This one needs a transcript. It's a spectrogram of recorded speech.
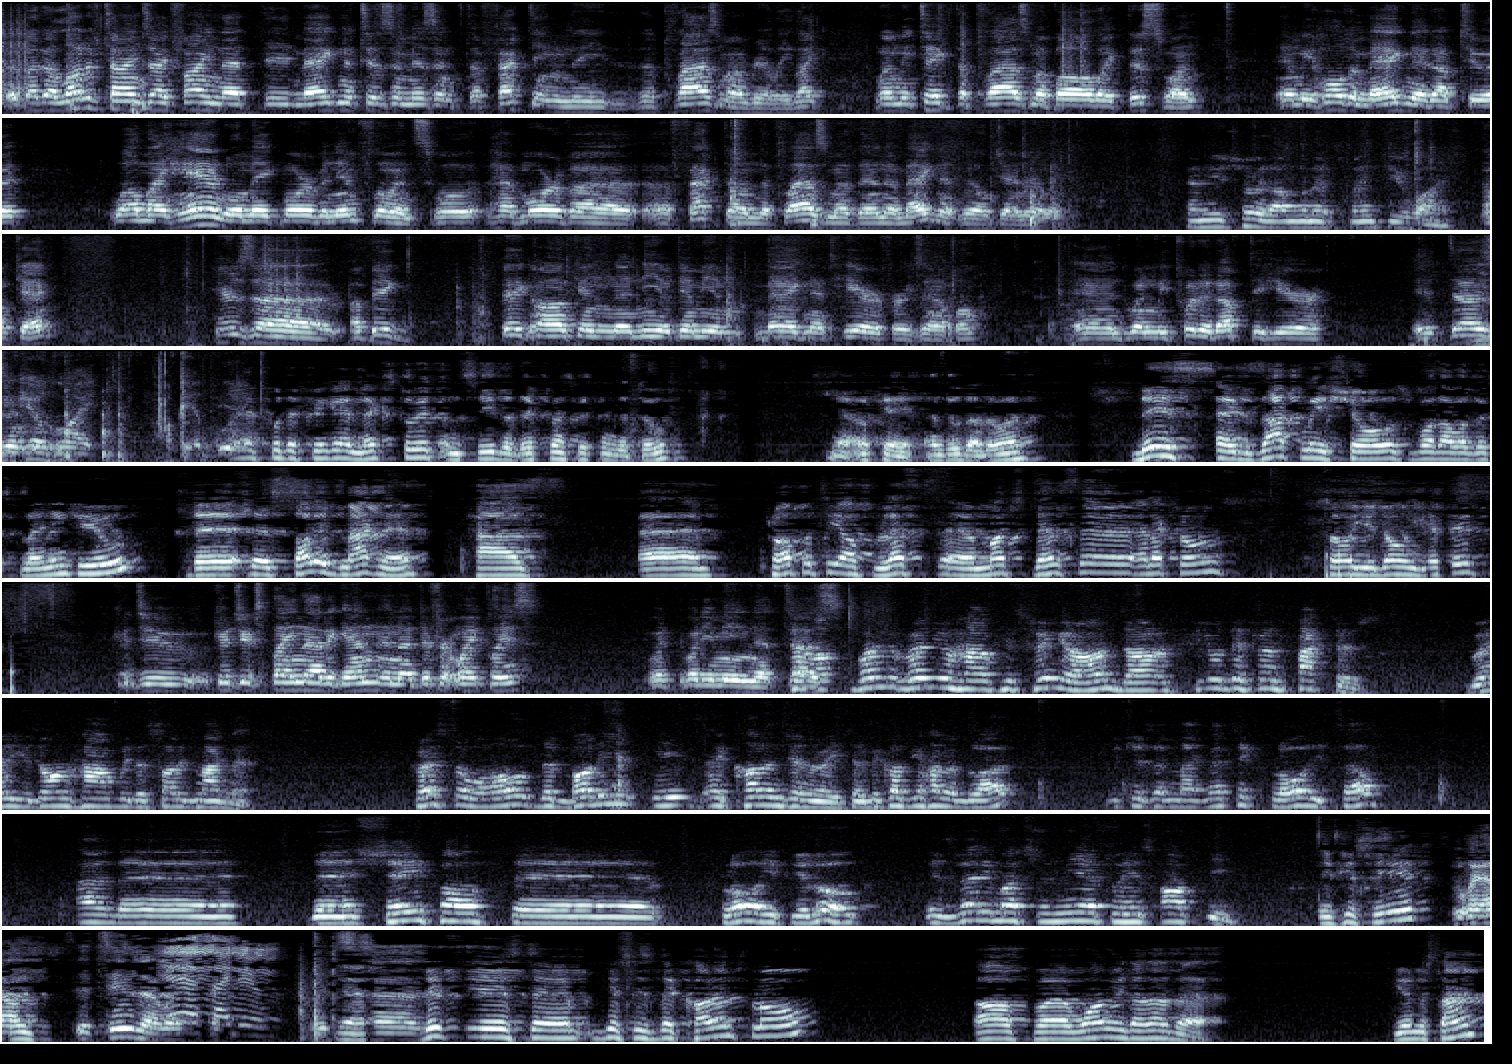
but a lot of times I find that the magnetism isn't affecting the the plasma really. Like when we take the plasma ball like this one, and we hold a magnet up to it, while my hand will make more of an influence, will have more of a effect on the plasma than a magnet will generally. Can you show it? I'm going to explain to you why. Okay. Here's a, a big, big honking uh, neodymium magnet here, for example. And when we put it up to here, it doesn't. Kill the light. Okay. Yeah. Put the finger next to it and see the difference between the two. Yeah, okay, and do the other one. This exactly shows what I was explaining to you. The, the solid magnet has a property of less, uh, much denser electrons, so you don't get it. Could you could you explain that again in a different way, please? What What do you mean that So, has? when, when you have his finger on, there are a few different factors where you don't have with a solid magnet. First of all, the body is a current generator because you have a blood, which is a magnetic flow itself, and uh, the shape of the flow, if you look, is very much near to his heartbeat. If you see it, Well, it seems that way. Yes, I do. It's Yeah. uh, This is the this is the current flow of uh, one with another. You understand?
